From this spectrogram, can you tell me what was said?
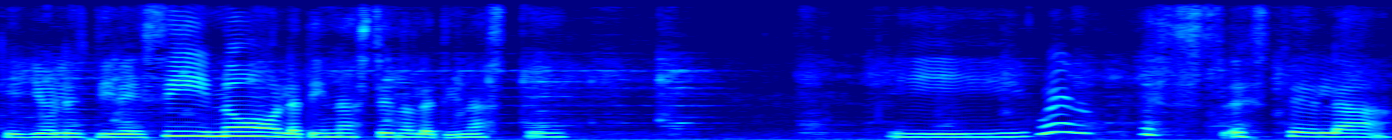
que yo les diré sí, no, latinaste, no latinaste. Y bueno, es este la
